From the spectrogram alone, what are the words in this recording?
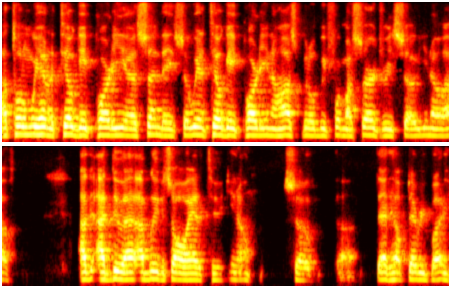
I told them we having a tailgate party uh, Sunday. So we had a tailgate party in the hospital before my surgery. So you know, I I, I do I, I believe it's all attitude, you know. So uh, that helped everybody.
